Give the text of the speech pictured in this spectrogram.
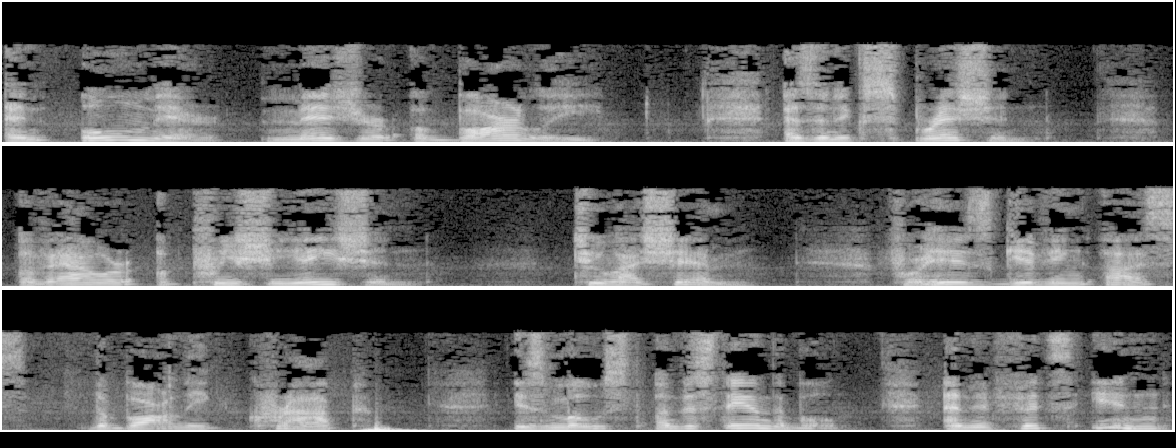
an Omer measure of barley as an expression of our appreciation to Hashem for His giving us the barley crop is most understandable and it fits in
